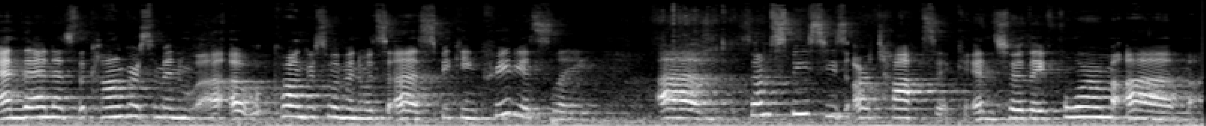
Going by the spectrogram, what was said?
And then, as the congressman, uh, uh congresswoman was uh, speaking previously, um, some species are toxic, and so they form um,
